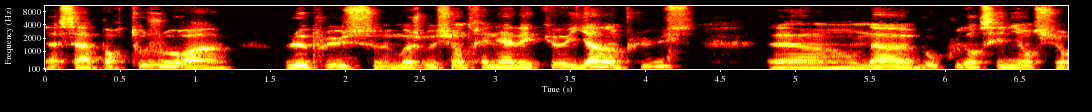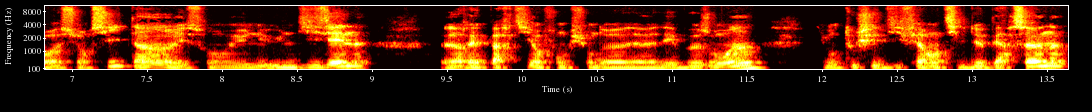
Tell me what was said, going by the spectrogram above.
Là, ça apporte toujours le plus. Moi, je me suis entraîné avec eux. Il y a un plus. Euh, on a beaucoup d'enseignants sur, sur site. Hein, ils sont une, une dizaine euh, répartis en fonction de, des besoins, qui vont toucher différents types de personnes.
